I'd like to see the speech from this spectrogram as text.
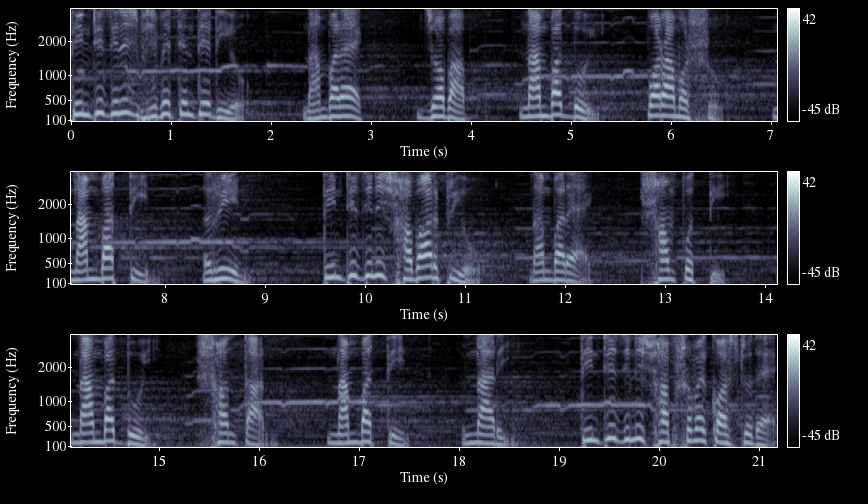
তিনটি জিনিস ভেবে চিনতে দিও। নাম্বার এক, জবাব। নাম্বার দুই, পরামর্শ। নাম্বার তিন, ঋণ। তিনটি জিনিস সবার প্রিয়। নাম্বার এক, সম্পত্তি। নাম্বার দুই সন্তান। নাম্বার তিন, নারী। তিনটি জিনিস সবসময় কষ্ট দেয়।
